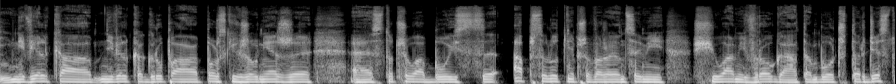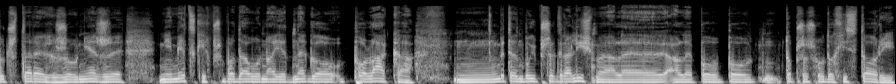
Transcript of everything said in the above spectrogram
niewielka, niewielka grupa polskich żołnierzy e, stoczyła bój z absolutnie przeważającymi siłami wroga. Tam było 44 żołnierzy niemieckich, przypadało na jednego Polaka. Mm, my ten bój przegraliśmy, ale, ale po, po, to przeszło do historii.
